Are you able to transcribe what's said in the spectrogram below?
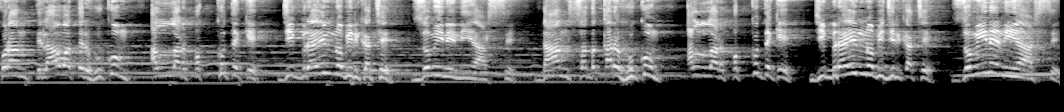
কোরআন তেলাওয়াতের হুকুম আল্লাহর পক্ষ থেকে জিব্রাইল নবীর কাছে জমিনে নিয়ে আসছে, দান, সদকার হুকুম আল্লাহর পক্ষ থেকে জিব্রাইল নবীজির কাছে জমিনে নিয়ে আসছে।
